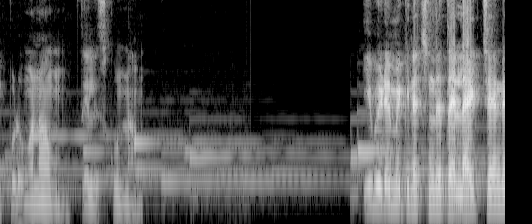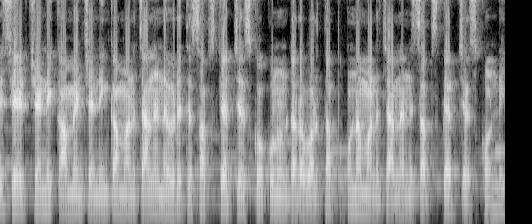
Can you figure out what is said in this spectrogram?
ఇప్పుడు మనం తెలుసుకున్నాం ఈ వీడియో మీకు నచ్చినట్లయితే లైక్ చేయండి షేర్ చేయండి కామెంట్ చేయండి. ఇంకా మన ఛానల్ ఎవరైతే సబ్స్క్రైబ్ చేసుకోకుండా ఉంటారో వారు తప్పకుండా మన ఛానల్ని సబ్స్క్రైబ్ చేసుకోండి.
